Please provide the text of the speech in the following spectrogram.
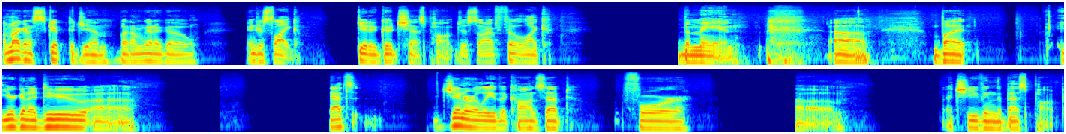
I'm not going to skip the gym, but I'm going to go and just like get a good chest pump just so I feel like the man. uh, but you're going to do uh, that's generally the concept for um, achieving the best pump.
